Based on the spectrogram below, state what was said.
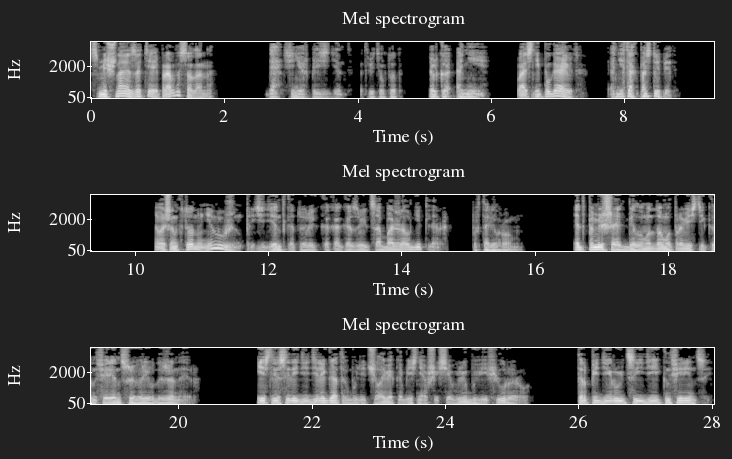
Смешная затея, правда, Салана? — Да, сеньор президент, — ответил тот. — Только они вас не пугают. Они так поступят. — Вашингтону не нужен президент, который, как оказывается, обожал Гитлера, — повторил Роман. Это помешает Белому дому провести конференцию в Рио-де-Жанейро. Если среди делегатов будет человек, объяснявшийся в любви фюреру, торпедируется идея конференции.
